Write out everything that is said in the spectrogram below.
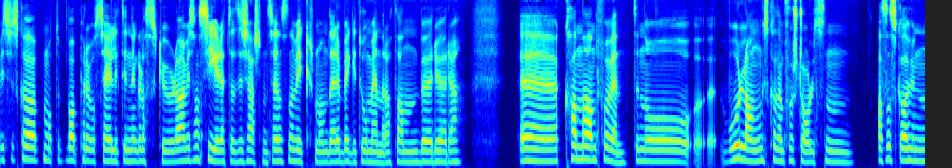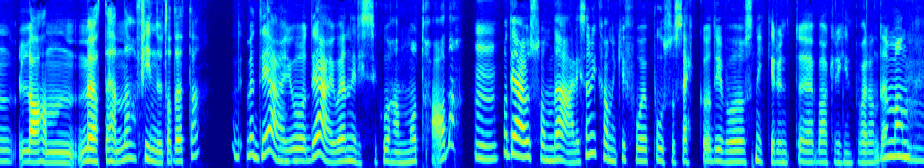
Hvis vi skal på en måte bare prøve å se litt inn i glasskula Hvis han sier dette til kjæresten sin, som det virker som om dere begge to mener at han bør gjøre, eh, kan han forvente noe Hvor lang skal den forståelsen Altså Skal hun la han møte henne, finne ut av dette? Men det er, jo, det er jo en risiko han må ta, da. Mm. Og det er jo sånn det er, liksom. Vi kan ikke få pose og sekk og drive og snike rundt eh, bak ryggen på hverandre. Men Mm.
